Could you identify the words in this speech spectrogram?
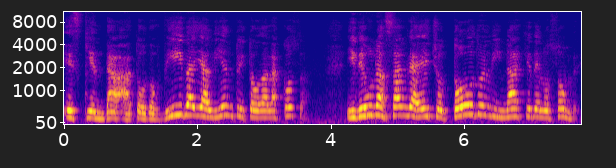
es quien da a todos vida y aliento y todas las cosas y de una sangre ha hecho todo el linaje de los hombres,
